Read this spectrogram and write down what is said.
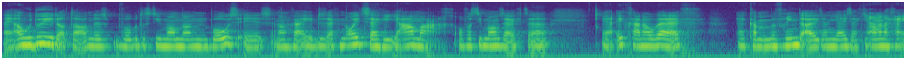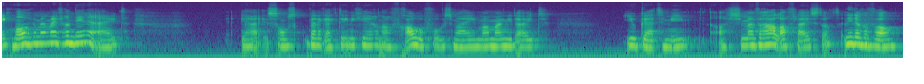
Nou ja, hoe doe je dat dan? Dus bijvoorbeeld als die man dan boos is. En dan ga je dus echt nooit zeggen ja maar. Of als die man zegt, uh, ja ik ga nou weg. Ik ga met mijn vrienden uit. En jij zegt, ja maar dan ga ik morgen met mijn vriendinnen uit ja, soms ben ik echt denigrerend naar vrouwen volgens mij, maar maakt niet uit. You get me. Als je mijn verhaal afluistert. In ieder geval.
